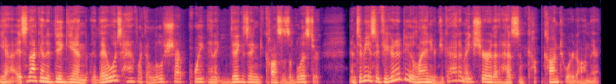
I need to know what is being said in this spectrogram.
Yeah, it's not going to dig in. They always have like a little sharp point and it digs in, causes a blister. And to me, if you're going to do a lanyard, you got to make sure that has some contoured on there.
